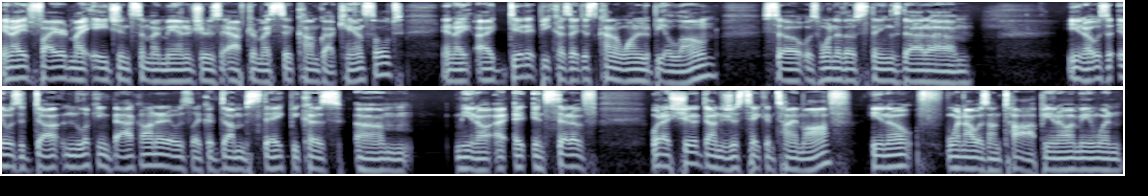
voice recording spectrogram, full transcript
and I had fired my agents and my managers after my sitcom got canceled. And I, I did it because I just kind of wanted to be alone. So it was one of those things that, um, you know, it was it was a dumb. And looking back on it, it was like a dumb mistake because, um, you know, I, I, instead of what I should have done is just taken time off you know, f- when I was on top. You know, I mean, when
